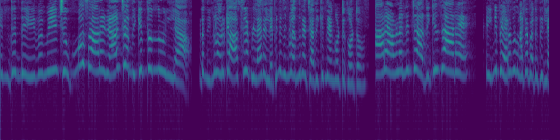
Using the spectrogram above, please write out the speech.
എന്റെ ദൈവമേ ചുമ്മാ സാറേ ഞാൻ ചതിക്കത്തൊന്നുമില്ല ഇവിടെ നിങ്ങൾ ഒരു ക്ലാസ്സിലെ പിള്ളേരല്ലേ പിന്നെ നിങ്ങൾ എന്തിനാ ചതിക്കുന്നത് അങ്ങോട്ടും സാറേ അവളെന്നെ ചതിക്കും സാറേ. ഇനി പേരൊന്നും മാറ്റാൻ പറ്റത്തില്ല.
